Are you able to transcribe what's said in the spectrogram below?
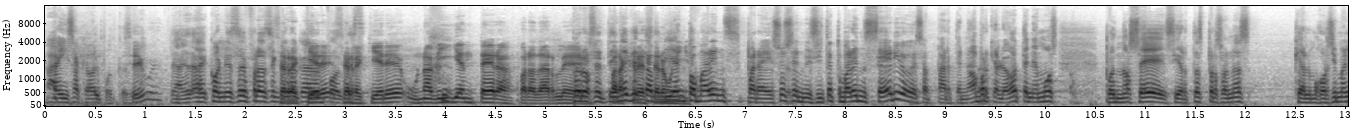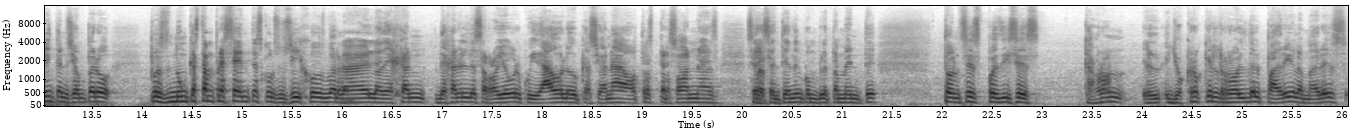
Ahí se acaba el podcast. Sí, güey. Con esa frase Se el requiere, se podcast. requiere una villa entera para darle. Pero se tiene que también tomar en, para eso se necesita tomar en serio esa parte, ¿no? Porque luego tenemos, pues no sé, ciertas personas que a lo mejor sin mala intención, pero pues nunca están presentes con sus hijos, ¿verdad? La dejan, dejan el desarrollo, el cuidado, la educación a otras personas, se desentienden completamente. Entonces, pues dices, cabrón, el- yo creo que el rol del padre y de la madre es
